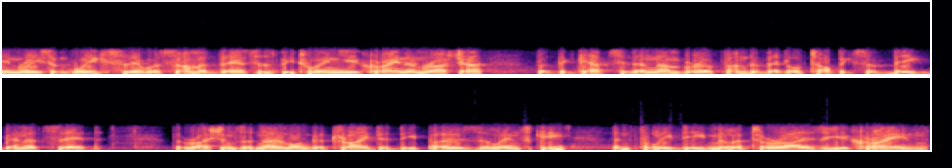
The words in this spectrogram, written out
In recent weeks, there were some advances between Ukraine and Russia, but the gaps in a number of fundamental topics are big, Bennett said. The Russians are no longer trying to depose Zelensky and fully demilitarize Ukraine,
